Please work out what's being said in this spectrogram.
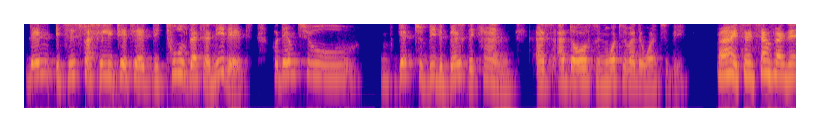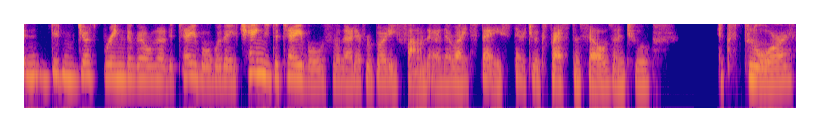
Then it is facilitated the tools that are needed for them to get to be the best they can as adults and whatever they want to be. Right. So it sounds like they didn't just bring the girls at the table, but they've changed the table so that everybody found their the right space there to express themselves and to explore.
